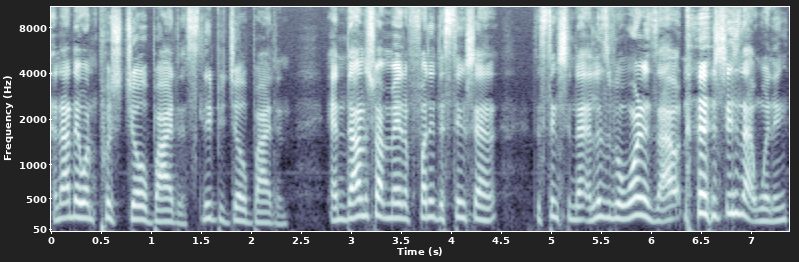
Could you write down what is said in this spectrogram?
And now they want to push Joe Biden, sleepy Joe Biden. And Donald Trump made a funny distinction distinction that Elizabeth Warren is out. She's not winning.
